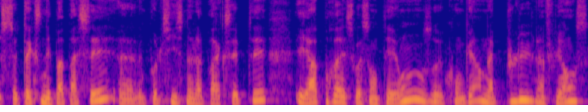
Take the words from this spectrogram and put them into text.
ce texte n'est pas passé, euh, Paul VI ne l'a pas accepté, et après 71, Congar n'a plus l'influence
